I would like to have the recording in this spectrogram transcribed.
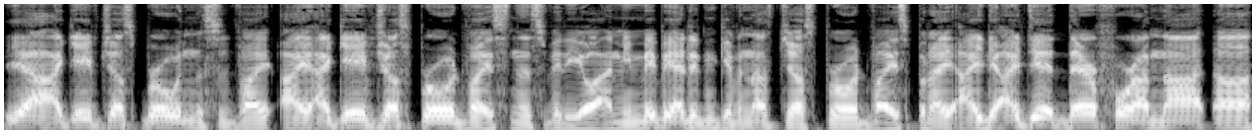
Yeah, I gave Just Bro in this advice. I, I gave Just Bro advice in this video. I mean, maybe I didn't give enough Just Bro advice, but I, I, I did. Therefore, I'm not, uh,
